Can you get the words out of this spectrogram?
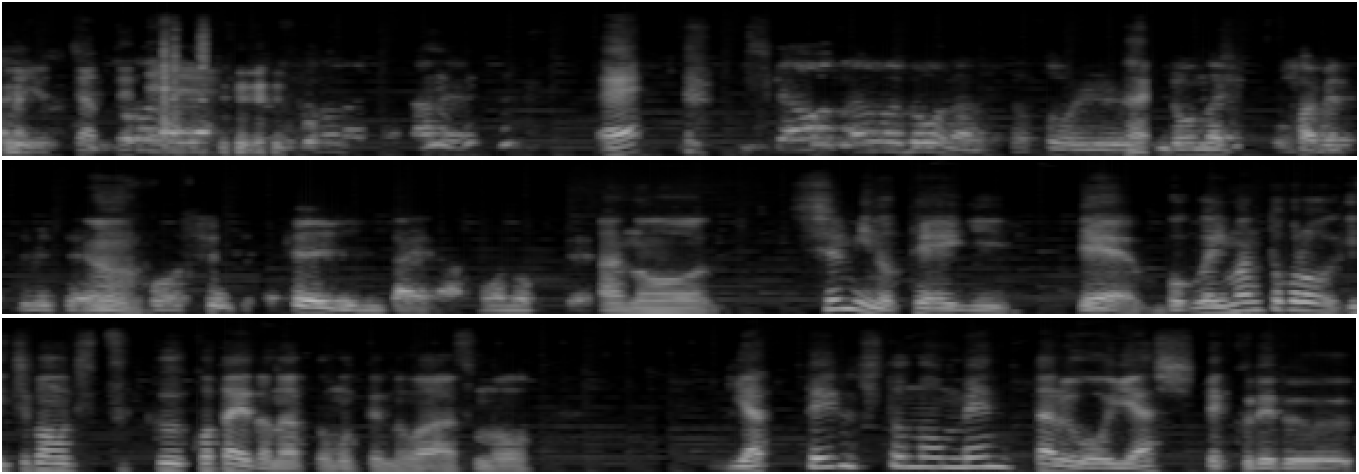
とか言っちゃってね。え？石川さんはどうなんですか？そういうはい。いろんな人と喋ってみて、うん。こう趣味の定義みたいなものって。あの、趣味の定義で、僕が今のところ一番落ち着く答えだなと思ってるのは、その、やってる人のメンタルを癒してくれる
